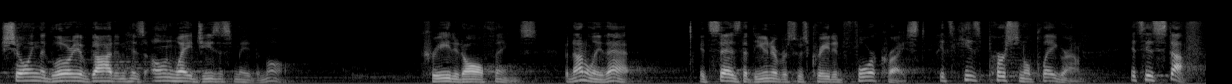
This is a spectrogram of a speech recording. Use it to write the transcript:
showing the glory of God in His own way. Jesus made them all. Created all things. But not only that, it says that the universe was created for Christ. It's His personal playground, it's His stuff.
